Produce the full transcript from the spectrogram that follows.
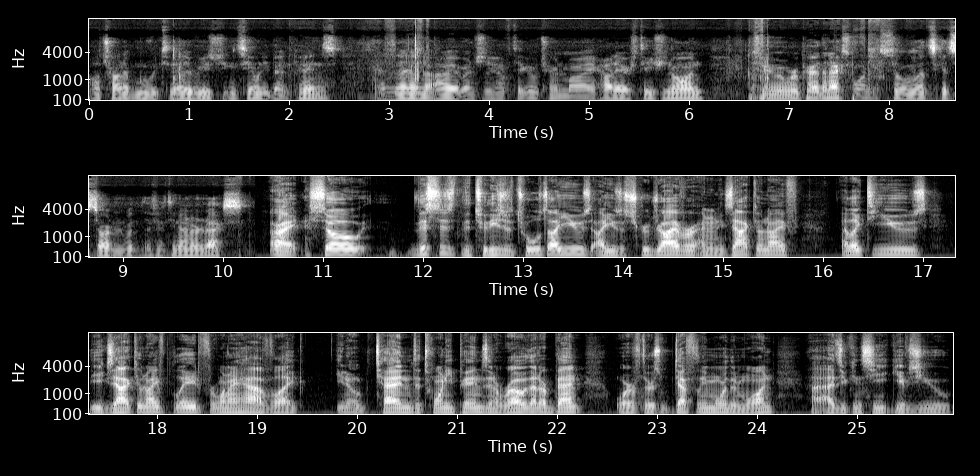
I'll try to move it to the other view so you can see how many bent pins. And then I eventually have to go turn my hot air station on to repair the next one. So let's get started with the 5900X. All right, so this is the two. These are the tools I use. I use a screwdriver and an X-Acto knife. I like to use the X-Acto knife blade for when I have like you know 10 to 20 pins in a row that are bent, or if there's definitely more than one. Uh, as you can see, it gives you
